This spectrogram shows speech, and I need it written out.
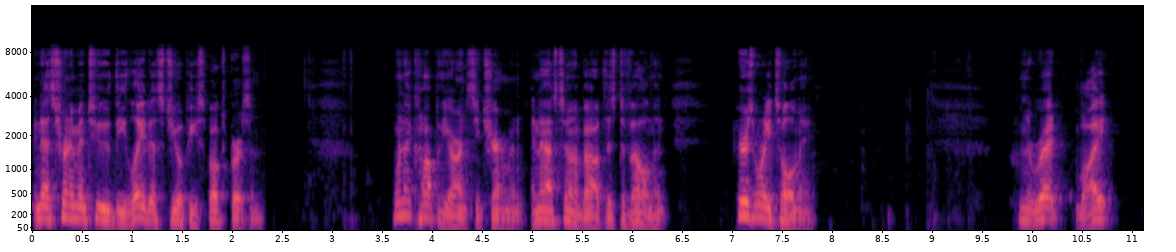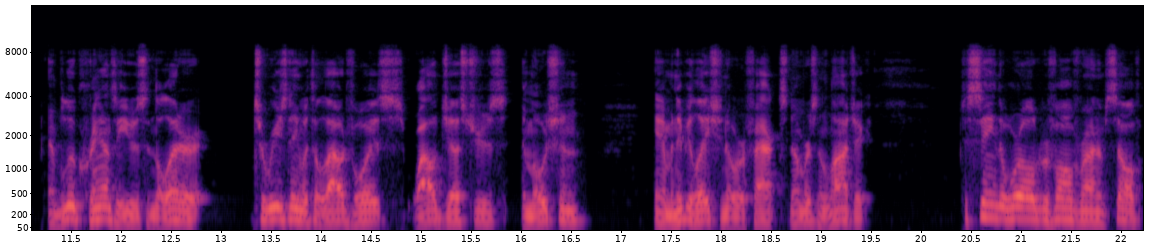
and has turned him into the latest GOP spokesperson. When I caught up with the RNC chairman and asked him about this development, here's what he told me. from the red, white, and blue crayons he used in the letter to reasoning with a loud voice, wild gestures, emotion, and manipulation over facts, numbers, and logic, to seeing the world revolve around himself,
